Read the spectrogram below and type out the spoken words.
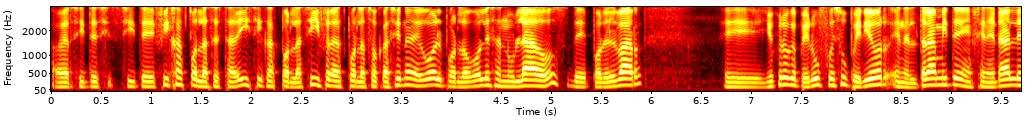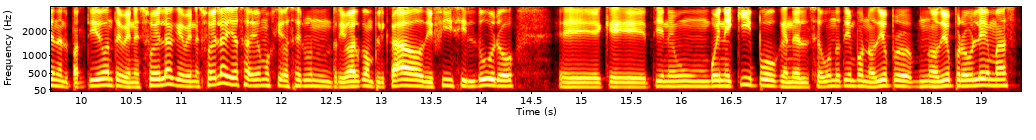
a ver, si te, si te fijas por las estadísticas, por las cifras, por las ocasiones de gol, por los goles anulados de, por el VAR, eh, yo creo que Perú fue superior en el trámite, en general, en el partido ante Venezuela, que Venezuela ya sabíamos que iba a ser un rival complicado, difícil, duro, eh, que tiene un buen equipo, que en el segundo tiempo no dio, no dio problemas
